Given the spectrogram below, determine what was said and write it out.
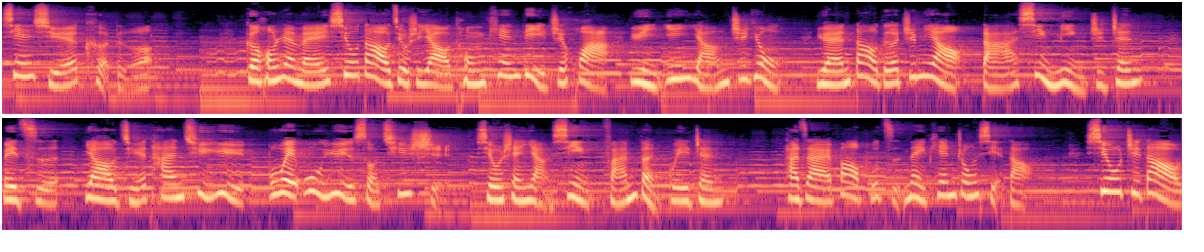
仙学可得。葛洪认为，修道就是要通天地之化，运阴阳之用，圆道德之妙，达性命之真。为此，要绝贪去欲，不为物欲所驱使，修身养性，返本归真。他在《抱朴子内篇》中写道：“修之道，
